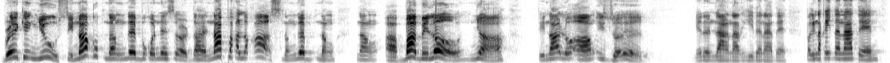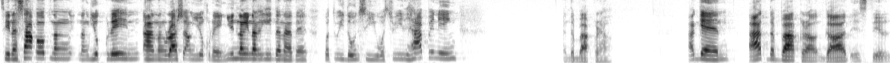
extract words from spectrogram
Breaking news, sinakop ng Nebuchadnezzar dahil napakalakas ng, ng, ng uh, Babylon niya, tinalo ang Israel. Ganun lang nakikita natin. Pag nakita natin, sinasakop ng, ng Ukraine, ah, ng Russia ang Ukraine, yun lang yung nakikita natin. But we don't see what's really happening at the background. Again, at the background, God is still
